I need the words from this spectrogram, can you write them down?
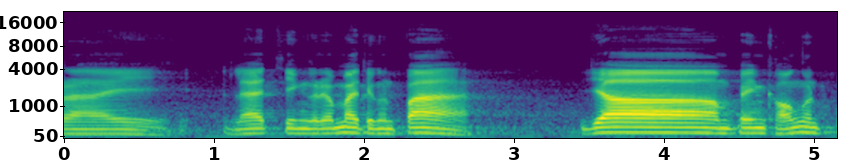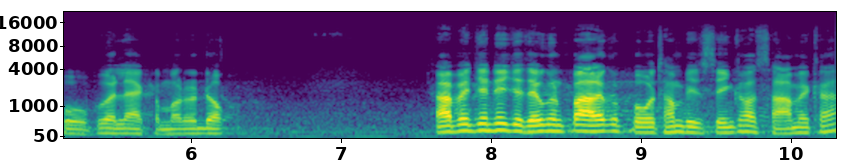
ไร และจริงหรือไม่ที่คุณป้ายอมเป็นของคุณปู่เพื่อแลกกับมรดก ถ้าเป็นเช่นนี้จะถือคุณป้าและคุณปู่ทำผิดศีลข้อสามไหมคะ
